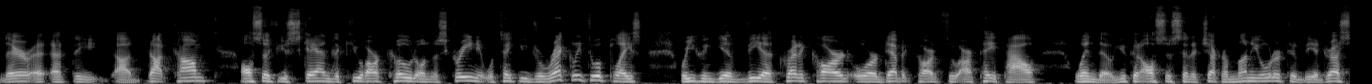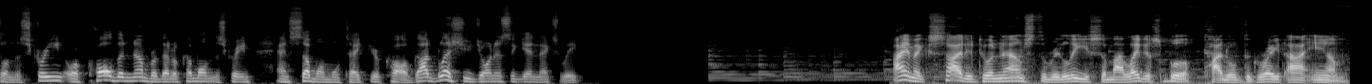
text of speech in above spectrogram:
there at, the uh, com. Also, if you scan the QR code on the screen, it will take you directly to a place where you can give via credit card or debit card through our PayPal window. You can also send a check or money order to the address on the screen or call the number that'll come on the screen and someone will take your call. God bless you. Join us again next week. I am excited to announce the release of my latest book titled The Great I Am.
